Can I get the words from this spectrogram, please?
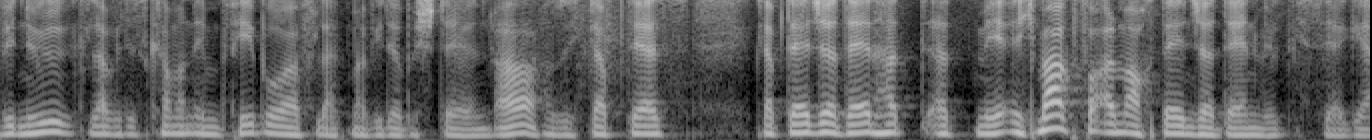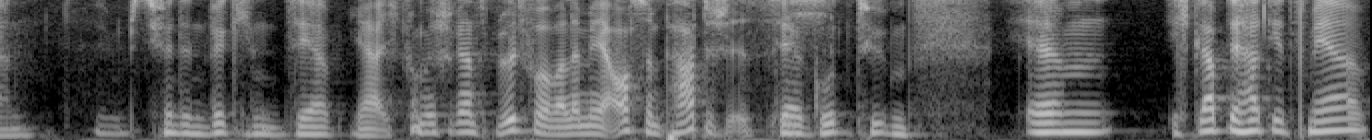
Vinyl, glaube ich, das kann man im Februar vielleicht mal wieder bestellen. Ah. Also ich glaube, der ist, ich glaube, Danger Dan hat, hat mehr, ich mag vor allem auch Danger Dan wirklich sehr gern. Ich finde ihn wirklich einen sehr Ja, ich komme mir schon ganz blöd vor, weil er mir auch sympathisch ist. sehr ich, guten Typen. Ähm, ich glaube, der hat jetzt mehr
